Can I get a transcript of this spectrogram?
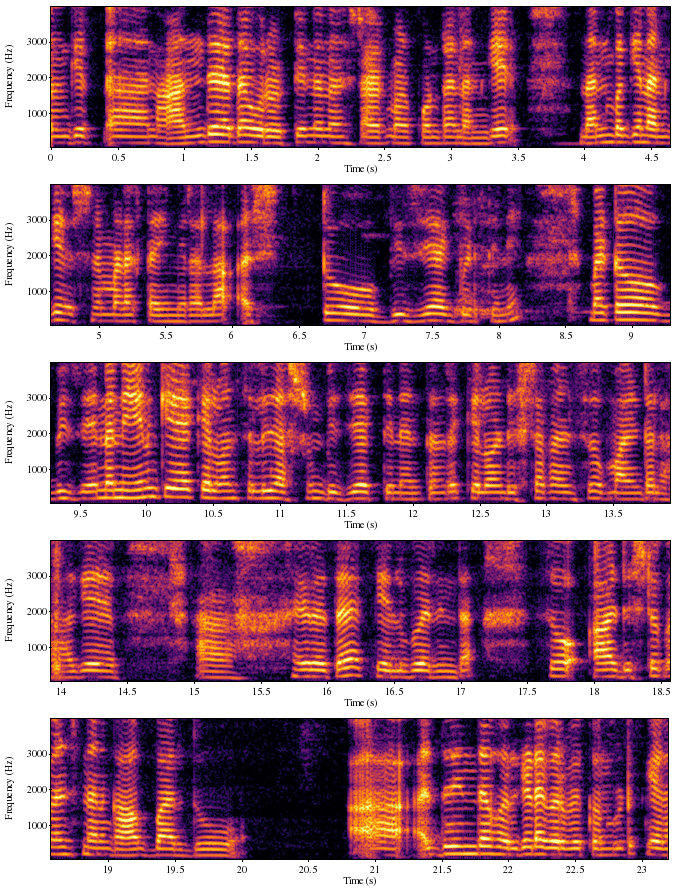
ನನಗೆ ನನ್ನದೇ ಆದ ರೊಟ್ಟಿನ ನಾನು ಸ್ಟಾರ್ಟ್ ಮಾಡಿಕೊಂಡ್ರೆ ನನಗೆ ನನ್ನ ಬಗ್ಗೆ ನನಗೆ ಯೋಚನೆ ಮಾಡೋಕ್ಕೆ ಟೈಮ್ ಇರಲ್ಲ. ಅಷ್ಟು ಬ್ಯುಸಿ ಆಗಿಬಿಡ್ತೀನಿ. ಬಟ್ ಬ್ಯುಸಿ ನಾನು ಏನಕ್ಕೆ ಕೆಲವೊಂದು ಸಲ ಅಷ್ಟೊಂದು ಬ್ಯುಸಿ ಆಗ್ತೀನಿ ಅಂತಂದರೆ ಕೆಲವೊಂದು ಡಿಸ್ಟರ್ಬೆನ್ಸು ಮೈಂಡಲ್ಲಿ ಹಾಗೆ ಇರುತ್ತೆ ಕೆಲವರಿಂದ. ಸೊ ಆ ಡಿಸ್ಟರ್ಬೆನ್ಸ್ ನನಗೆ ಆಗಬಾರ್ದು ಅದರಿಂದ ಹೊರಗಡೆ ಬರಬೇಕು ಅಂದ್ಬಿಟ್ಟು ಕೆಲ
